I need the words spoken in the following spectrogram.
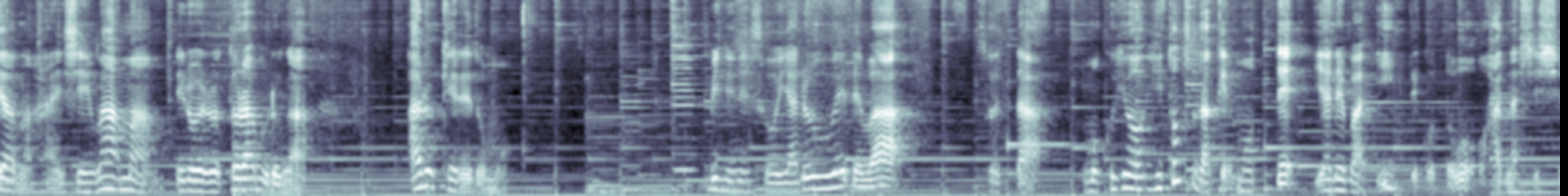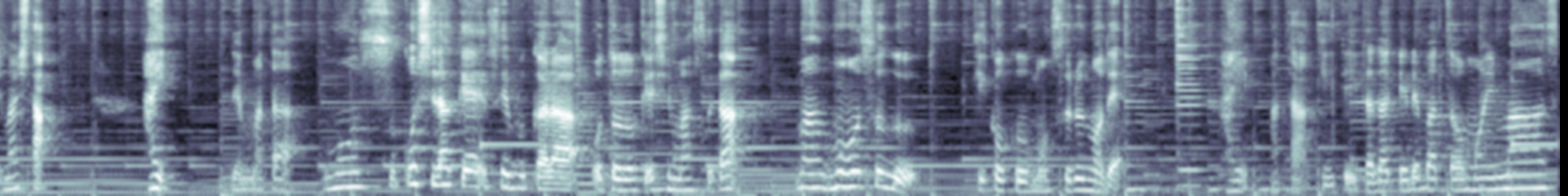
今日の配信はまあいろいろトラブルがあるけれどもビジネスをやる上ではそういった目標一つだけ持ってやればいいってことをお話ししました。はい。で、またもう少しだけセブからお届けしますが、まあもうすぐ帰国もするので、はい、また聞いていただければと思います。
